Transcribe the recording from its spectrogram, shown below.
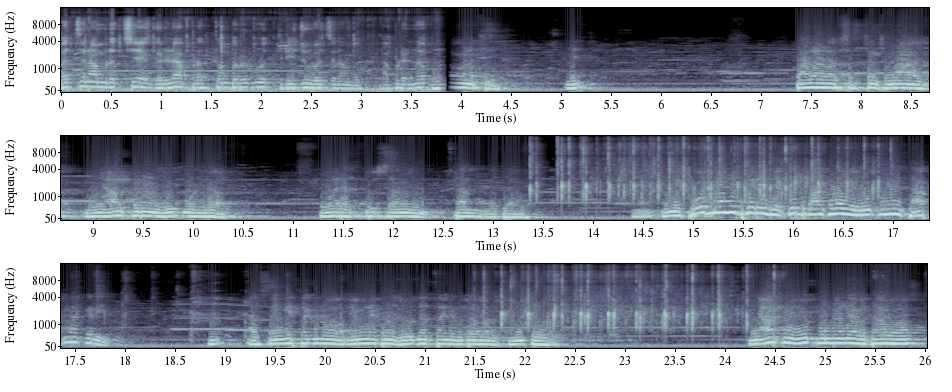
વચનામૃત છે ગરડા પ્રથમ પ્રવૃત્તિ ત્રીજું વચનામૃત. આપણે ન ભૂલવાનું નથી? તાલાળા સત્સંગ સમાજ ન્યાલકરણ યુગ મંડળ તમારા દુસ્વામી ચાલને બતાવો અને ખૂબ મહેનત કરી છે, ખૂબ દાખલો એવું પણ સ્થાપના કરી. આ સંગીતજ્ઞો એમને પણ જોરદારતાને બતાવવાનો સંતો. ન્યાલકરણ યુગ મંડળને બતાવો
